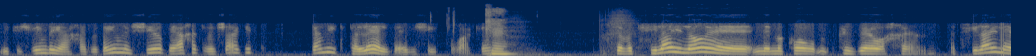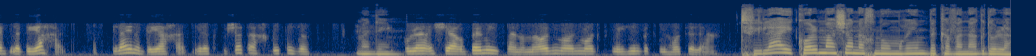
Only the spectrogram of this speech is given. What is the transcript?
מתיישבים ביחד ובאים לשיר ביחד, ואפשר להגיד, גם להתפלל באיזושהי צורה, כן? כן. עכשיו, התפילה היא לא אה, למקור כזה או אחר, התפילה היא לב- לביחד. התפילה היא לביחד, היא לתחושת האחדות הזאת, מדהים. אולי שהרבה מאיתנו מאוד מאוד מאוד כמהים וכמהות אליה. תפילה היא כל מה שאנחנו אומרים בכוונה גדולה.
